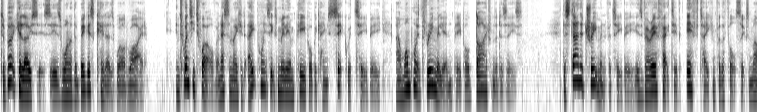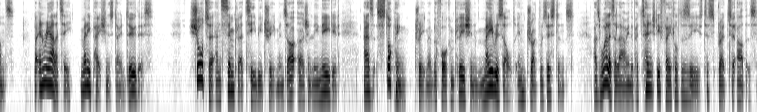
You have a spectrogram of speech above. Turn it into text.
Tuberculosis is one of the biggest killers worldwide. In 2012, an estimated 8.6 million people became sick with TB and 1.3 million people died from the disease. The standard treatment for TB is very effective if taken for the full six months, but in reality, many patients don't do this. Shorter and simpler TB treatments are urgently needed, as stopping treatment before completion may result in drug resistance as well as allowing the potentially fatal disease to spread to others.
